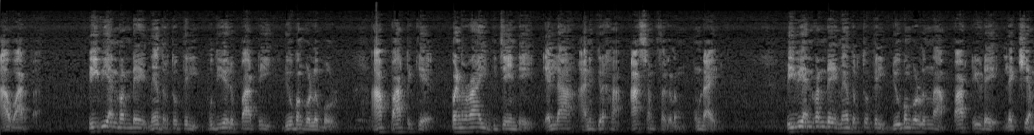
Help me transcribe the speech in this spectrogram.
ആ വാർത്ത. പി വി അൻവറിന്റെ നേതൃത്വത്തിൽ പുതിയൊരു പാർട്ടി രൂപം കൊള്ളുമ്പോൾ ആ പാർട്ടിക്ക് പിണറായി വിജയന്റെ എല്ലാ അനുഗ്രഹ ആശംസകളും ഉണ്ടായിരിക്കും പി വി അൻവറിന്റെ നേതൃത്വത്തിൽ രൂപം കൊള്ളുന്ന പാർട്ടിയുടെ ലക്ഷ്യം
